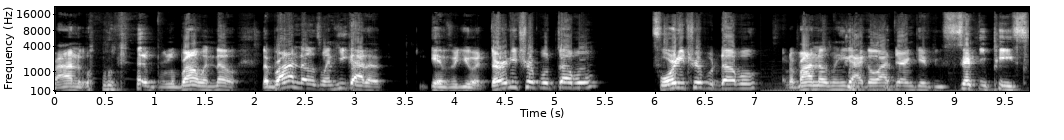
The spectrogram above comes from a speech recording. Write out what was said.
LeBron, LeBron would know. LeBron knows when he gotta give you a 30 triple double, 40 triple double, LeBron knows when he got to go out there and give you 50 piece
